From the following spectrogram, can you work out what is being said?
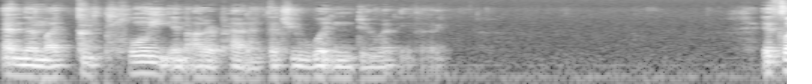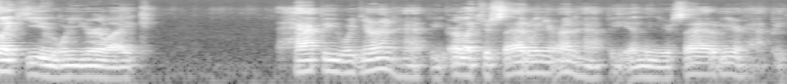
and then like complete and utter panic that you wouldn't do anything. It's like you, where you're like happy when you're unhappy, or like you're sad when you're unhappy, and then you're sad when you're happy.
